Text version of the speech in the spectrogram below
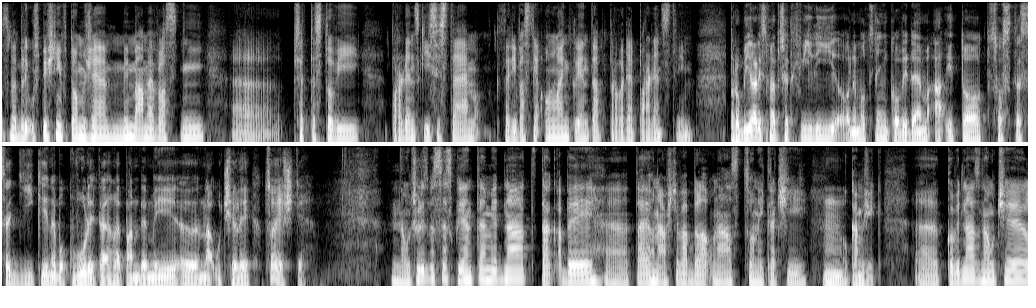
jsme byli úspěšní v tom, že my máme vlastní předtestový poradenský systém, který vlastně online klienta provede poradenstvím. Probírali jsme před chvílí onemocnění covidem a i to, co jste se díky nebo kvůli téhle pandemii e, naučili. Co ještě? Naučili jsme se s klientem jednat tak, aby eh, ta jeho návštěva byla u nás co nejkratší hmm. okamžik. Eh, Covid nás naučil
